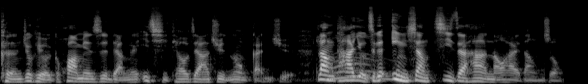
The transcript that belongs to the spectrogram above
可能就可以有一个画面，是两个人一起挑家具的那种感觉，让她有这个印象记在她的脑海当中。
